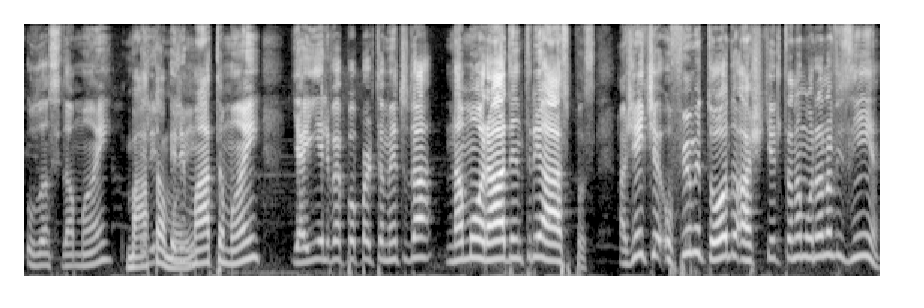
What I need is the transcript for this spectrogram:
o lance da mãe. Mata ele, a mãe. Ele mata a mãe. E aí ele vai pro apartamento da namorada, entre aspas. A gente, o filme todo, acha que ele tá namorando a vizinha.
